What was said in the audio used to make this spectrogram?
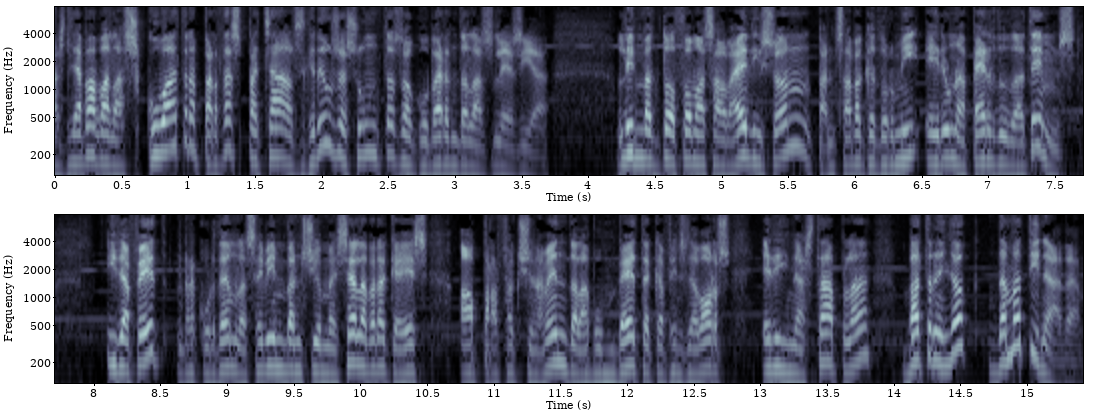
es llevava a les 4 per despatxar els greus assumptes al govern de l'Església. L'inventor Thomas Alva Edison pensava que dormir era una pèrdua de temps. I, de fet, recordem la seva invenció més cèlebre, que és el perfeccionament de la bombeta, que fins llavors era inestable, va tenir lloc de matinada.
